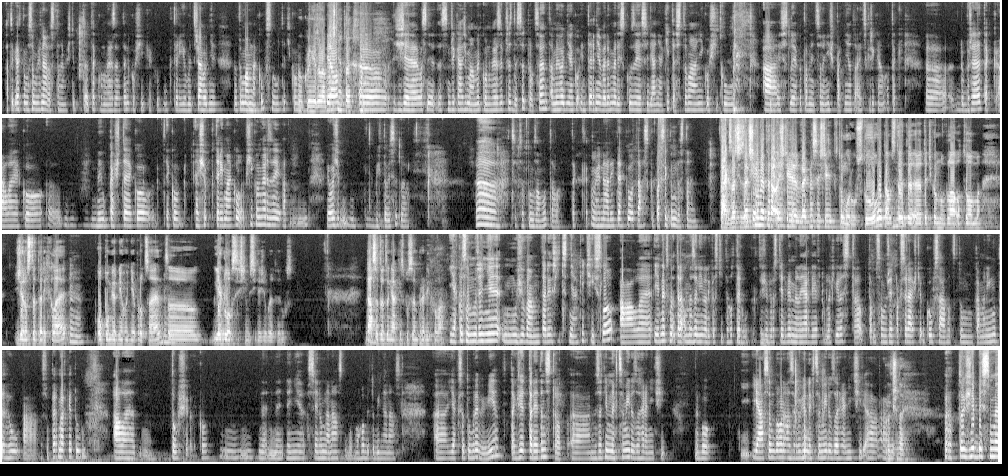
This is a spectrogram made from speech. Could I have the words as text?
a tak jak tomu se možná dostaneme ještě, to je ta konverze a ten košík, jako, kterýho mi třeba hodně, na to mám nakousnout teď. No, klidně to nakousněte. Jo, uh, že vlastně jsem říká, že máme konverzi přes 10% a my hodně jako interně vedeme diskuzi, jestli dělá nějaký testování košíků a jestli jako tam něco není špatně a to vždycky říkám, a tak uh, dobře, tak ale jako uh, mi ukažte jako, jako e-shop, který má jako lepší konverzi a jo, že bych to vysvětlila. Uh, jsem se v tom zamotala. Tak možná dejte nějakou otázku, pak se k tomu dostaneme. Tak zač, začněme teda okay. ještě, vraťme se ještě k tomu růstu. Tam jste hmm. teď mluvila o tom, že rostete rychle, hmm. o poměrně hodně procent. Hmm. Jak dlouho si ještě myslíte, že budete růst? Dá se to nějakým způsobem predikovat? Jako samozřejmě můžu vám tady říct nějaké číslo, ale jednak jsme teda omezený velikostí toho trhu, protože hmm. prostě dvě miliardy je v tuhle chvíli strop. Tam samozřejmě pak se dá ještě ukousávat tomu kamennému trhu a supermarketům, ale to už jako ne, ne, není asi jenom na nás, nebo mohlo by to být na nás jak se to bude vyvíjet. Takže tady je ten strop. My zatím nechceme jít do zahraničí. Nebo já jsem toho názoru, že nechceme jít do zahraničí. A, a Proč ne? Protože bychom,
